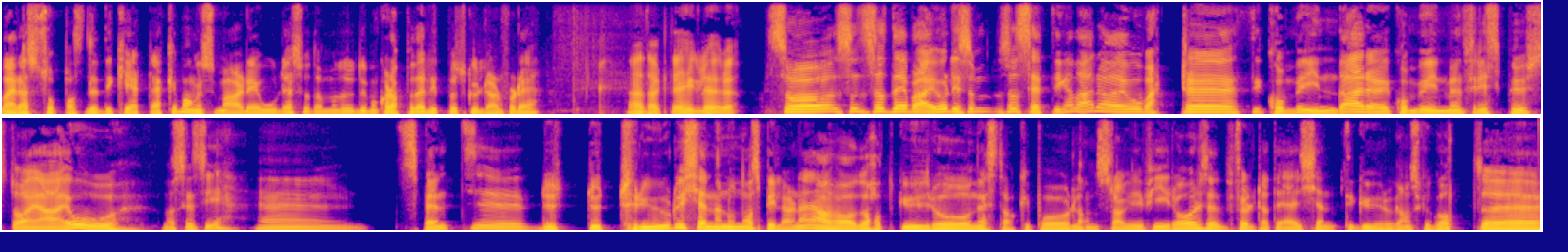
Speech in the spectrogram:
være såpass dedikert. Det er ikke mange som er det, Ole, så må du, du, må klappe deg litt på skulderen for det. Ja, takk, det er hyggelig å høre. Så, så, så det blei jo liksom Så settinga der har jo vært eh, De kommer inn der, jeg kommer jo inn med en frisk pust, og jeg er jo, hva skal jeg si eh, spent. Du, du, tror du kjenner noen av spillerne. Jeg hadde hatt Guro Nestaker på landslaget i fire år, så jeg følte at jeg kjente Guro ganske godt. Eh,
